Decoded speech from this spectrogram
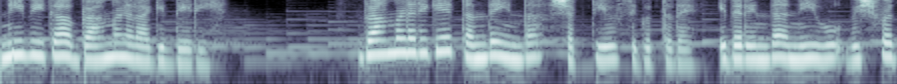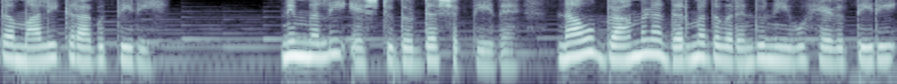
ನೀವೀಗ ಬ್ರಾಹ್ಮಣರಾಗಿದ್ದೀರಿ. ಬ್ರಾಹ್ಮಣರಿಗೆ ತಂದೆಯಿಂದ ಶಕ್ತಿಯು ಸಿಗುತ್ತದೆ. ಇದರಿಂದ ನೀವು ವಿಶ್ವದ ಮಾಲೀಕರಾಗುತ್ತೀರಿ. ನಿಮ್ಮಲ್ಲಿ ಎಷ್ಟು ದೊಡ್ಡ ಶಕ್ತಿ ಇದೆ. ನಾವು ಬ್ರಾಹ್ಮಣ ಧರ್ಮದವರೆಂದು ನೀವು ಹೇಳುತ್ತೀರಿ,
